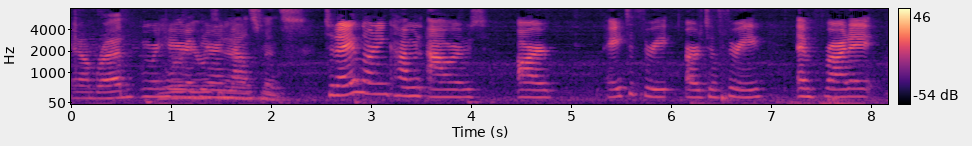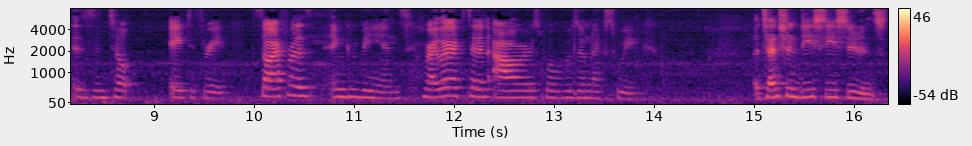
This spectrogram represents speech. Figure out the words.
And I'm Brad. And we're here with with your announcements. Today, learning common hours are eight to three or till three, and Friday is until eight to three. Sorry for this inconvenience. Regular extended hours will resume next week. Attention DC students.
